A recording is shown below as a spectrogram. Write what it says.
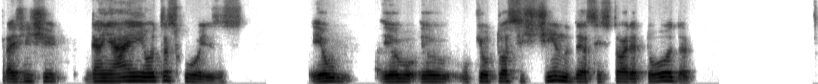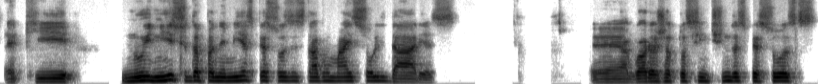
para a gente ganhar em outras coisas. Eu eu, eu, o que eu estou assistindo dessa história toda é que no início da pandemia as pessoas estavam mais solidárias. É, agora eu já estou sentindo as pessoas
